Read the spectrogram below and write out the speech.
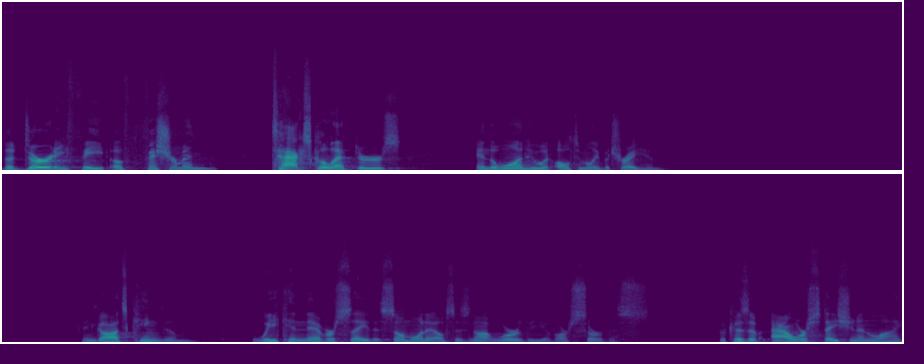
the dirty feet of fishermen, tax collectors, and the one who would ultimately betray him. In God's kingdom, we can never say that someone else is not worthy of our service because of our station in life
